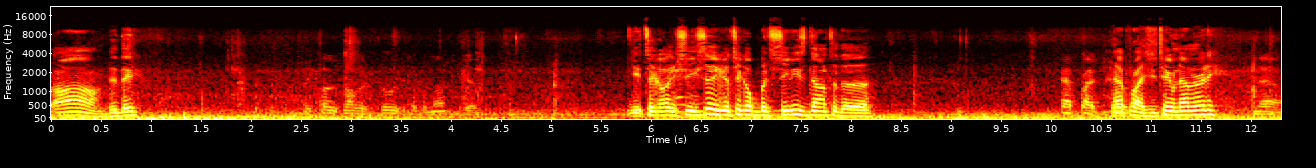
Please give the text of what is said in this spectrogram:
Oh, did they? They closed all their stores a couple months ago. You took all. You said you're gonna take all bunch of CDs down to the Half price. half price. You take them down already? No,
